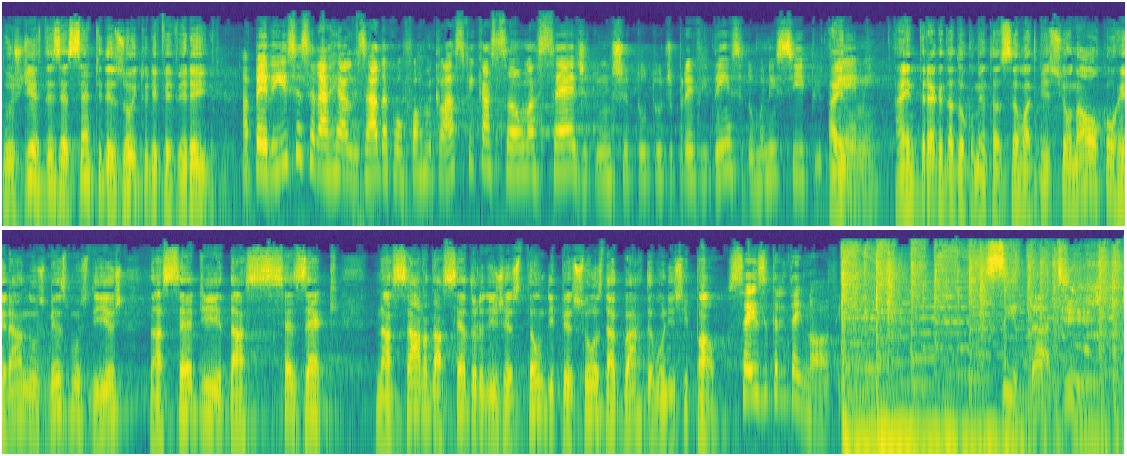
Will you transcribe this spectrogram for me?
nos dias 17 e 18 de fevereiro. A perícia será realizada conforme classificação na sede do Instituto de Previdência do município, IPM. A, a entrega da documentação admissional ocorrerá nos mesmos dias na sede da SESEC, na sala da Cédula de Gestão de Pessoas da Guarda Municipal. 6h39. Cidade.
